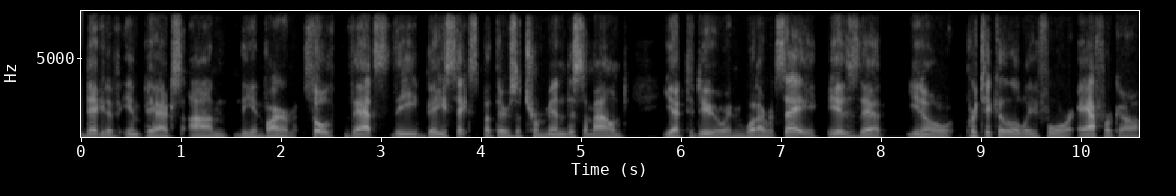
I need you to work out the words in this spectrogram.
negative impacts on the environment. So that's the basics, but there's a tremendous amount yet to do. And what I would say is that, you know, particularly for Africa,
